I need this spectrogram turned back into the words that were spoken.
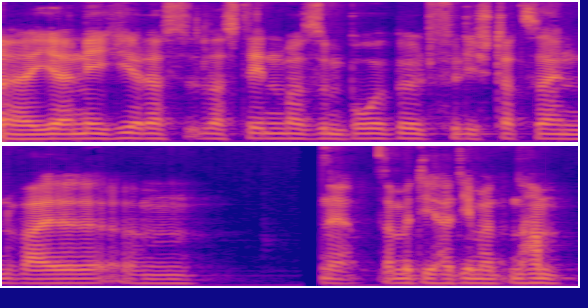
äh, ja, nee, hier, lass, lass den mal Symbolbild für die Stadt sein, weil, ähm, naja, damit die halt jemanden haben.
